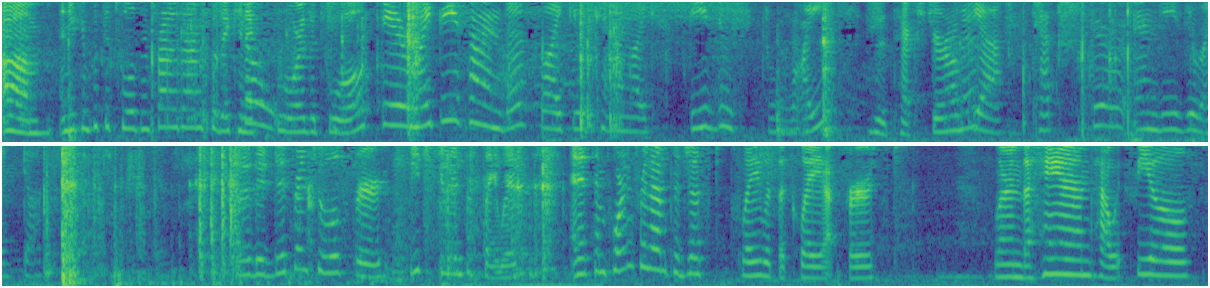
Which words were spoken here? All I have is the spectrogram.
Um, and you can put the tools in front of them so they can so, explore the tools. There might be some in this, like you can, like, these do stripes. The texture on it? Yeah, texture, and these do, like, dots texture. So they're different tools for each student to play with. And it's important for them to just play with the clay at first. Learn the hand, how it feels.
